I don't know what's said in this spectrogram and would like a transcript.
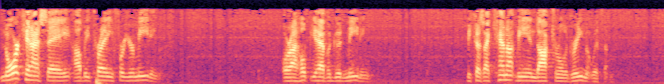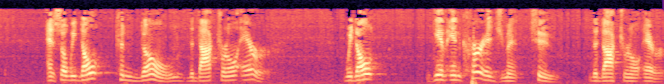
Nor can I say, I'll be praying for your meeting. Or I hope you have a good meeting. Because I cannot be in doctrinal agreement with them. And so we don't condone the doctrinal error. We don't give encouragement to the doctrinal error.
